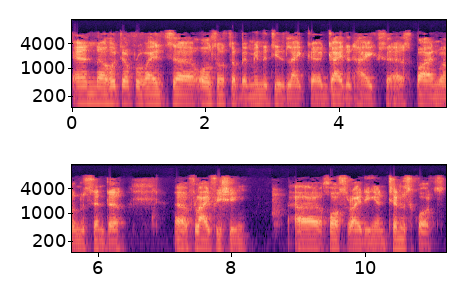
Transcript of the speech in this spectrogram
And the hotel provides uh, all sorts of amenities like uh, guided hikes, uh, spa and wellness center, fly fishing, horse riding, and tennis courts.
